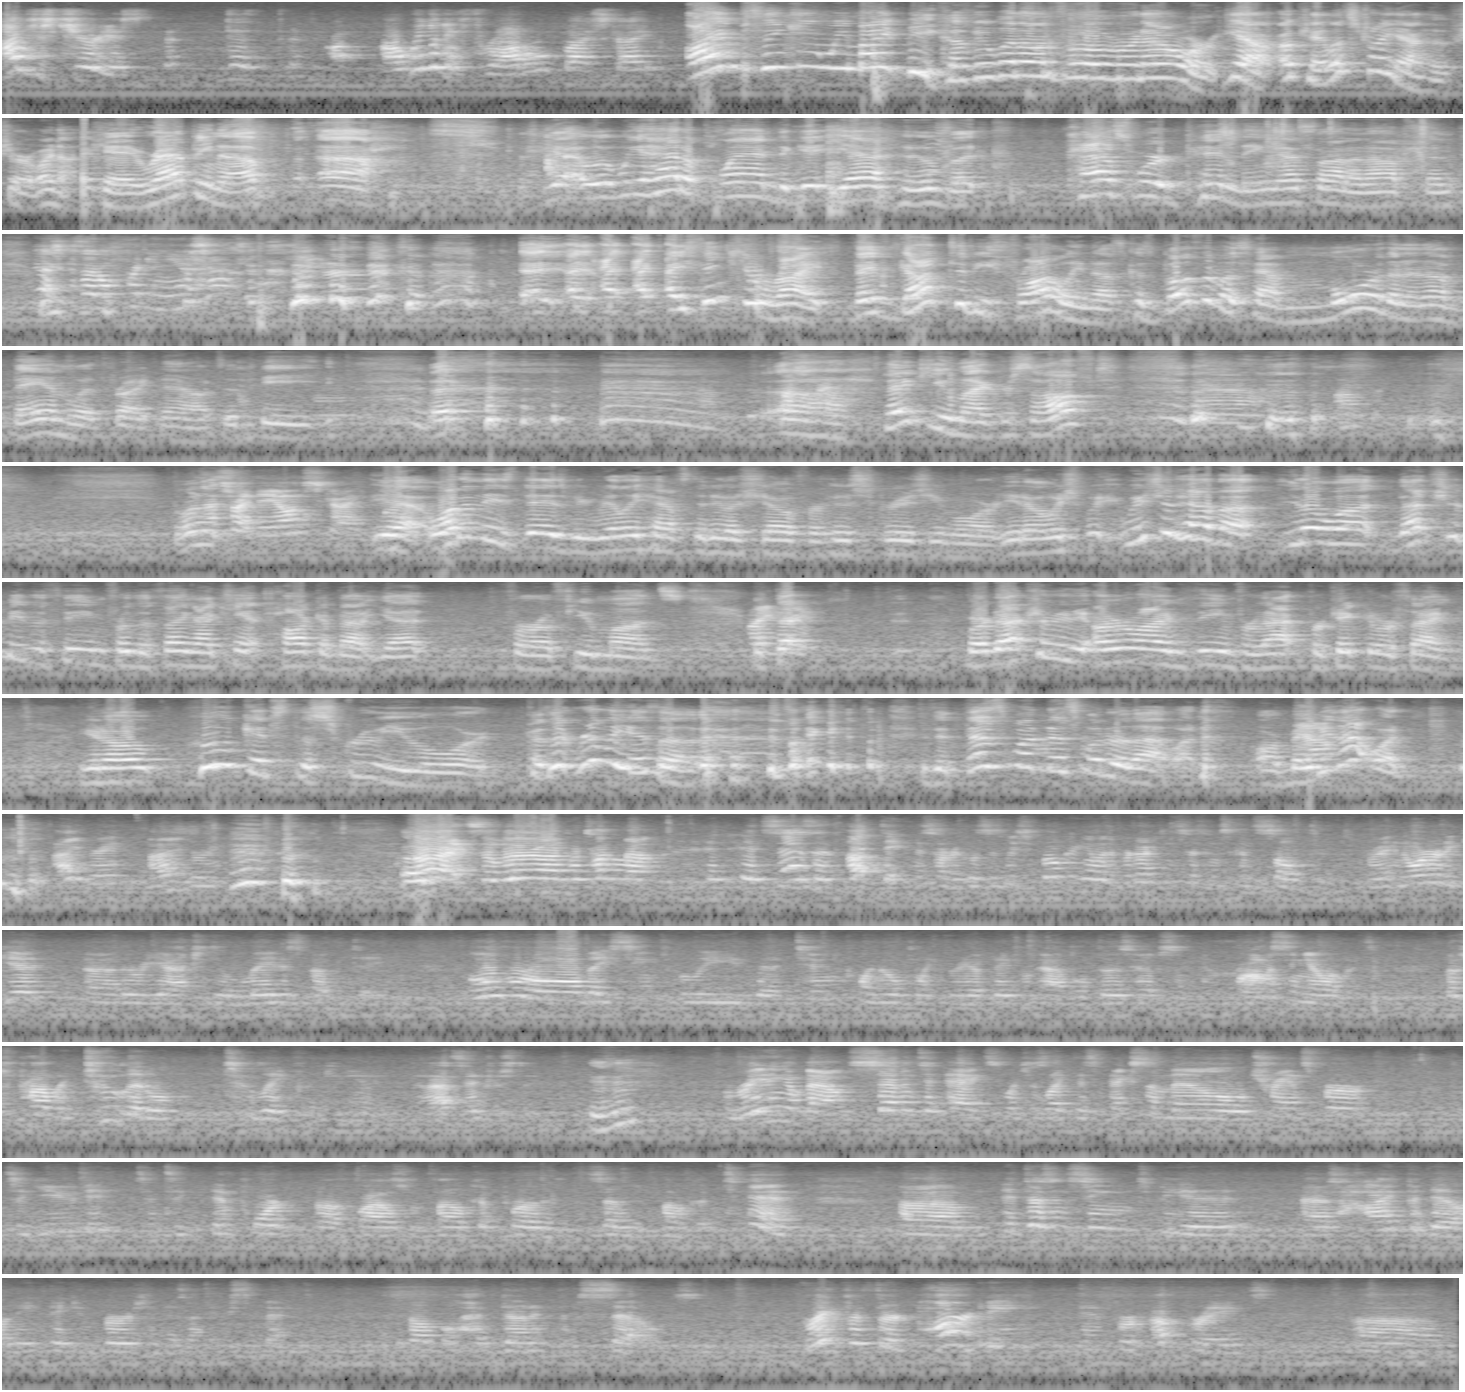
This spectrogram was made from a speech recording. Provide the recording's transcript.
I'm just curious. Does, are- are we getting throttled by Skype? I'm thinking we might be because we went on for over an hour. Yeah, okay, let's try Yahoo. Sure, why not? Okay, wrapping up. Uh, yeah, we- we had a plan to get Yahoo, but password pending, that's not an option. Yes, because I don't freaking use it. I, I, I, I think you're right. They've got to be throttling us because both of us have more than enough bandwidth right now to be. Uh, thank you, Microsoft. Yeah, That's right, they own Skype. Yeah, one of these days we really have to do a show for who screws you more. You know, we, sh- we, we should have a. You know what? That should be the theme for the thing I can't talk about yet for a few months. I But that, but that should be the underlying theme for that particular thing. You know, who gets the screw you award? Because it really is a. It's like, is it this one, this one, or that one, or maybe Yeah. that one? I agree. I agree. All right, so we're on. We're talking about. It, it says an update in this article. Says we spoke again with a production systems consultant, right, in order to get uh, the reaction to the latest update. Overall, they seem to believe that 10.0.3 update from Apple does have some promising elements, but it's probably too little, too late for the community. Now that's interesting. mm-hmm. Reading about 7 to X, which is like this XML transfer to you to, to import uh, files from Final Cut Pro to 7 to Final Cut 10, um, it doesn't seem to be a, as high fidelity a conversion as I'd expect. Apple had done it themselves. Great for third party and for upgrades. Um,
